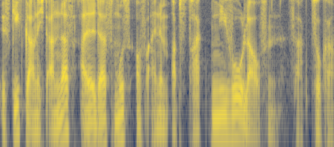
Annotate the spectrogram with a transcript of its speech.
Es geht gar nicht anders, all das muss auf einem abstrakten Niveau laufen, sagt Zucker.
